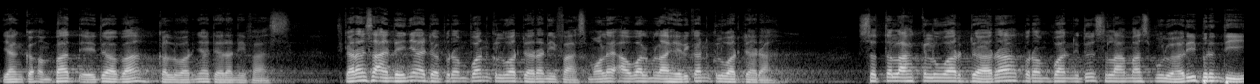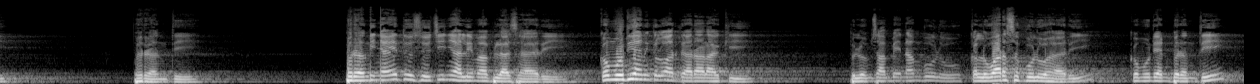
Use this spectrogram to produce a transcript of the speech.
Yang keempat yaitu apa? Keluarnya darah nifas. Sekarang seandainya ada perempuan keluar darah nifas, mulai awal melahirkan keluar darah. Setelah keluar darah perempuan itu selama 10 hari berhenti Berhenti Berhentinya itu sucinya 15 hari Kemudian keluar darah lagi Belum sampai 60 Keluar 10 hari Kemudian berhenti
